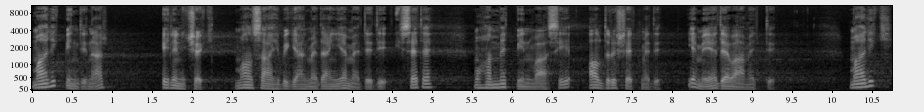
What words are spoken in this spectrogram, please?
Malik bin Dinar elini çek mal sahibi gelmeden yeme dedi ise de Muhammed bin Vasi aldırış etmedi. Yemeye devam etti. Malik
